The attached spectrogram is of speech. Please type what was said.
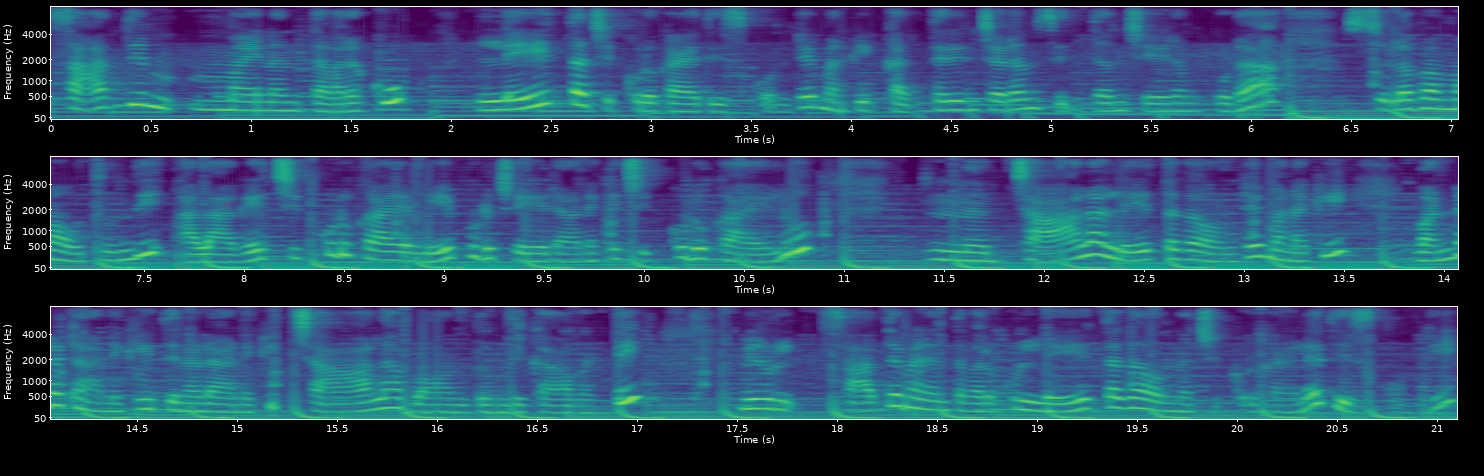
సాధ్యమైనంత వరకు లేత చిక్కుడుకాయ తీసుకుంటే మనకి కత్తిరించడం సిద్ధం చేయడం కూడా సులభం అవుతుంది. అలాగే చిక్కుడుకాయ వేపుడు చేయడానికి చిక్కుడుకాయలు చాలా లేతగా ఉంటే మనకి వండటానికి తినడానికి చాలా బాగుంటుంది కాబట్టి మీరు సాధ్యమైనంత వరకు లేతగా ఉన్న చిక్కుడుకాయలే తీసుకోండి.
